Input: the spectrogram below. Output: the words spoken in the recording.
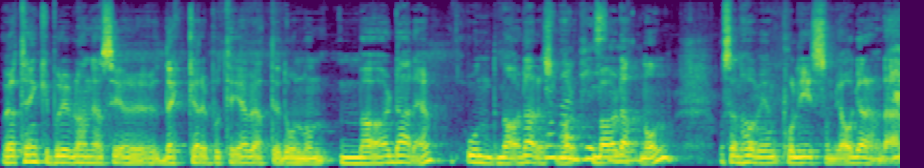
Och jag tänker på det ibland när jag ser deckare på tv att det är då någon mördare, ond mördare som har precis. mördat någon. Och sen har vi en polis som jagar den där.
